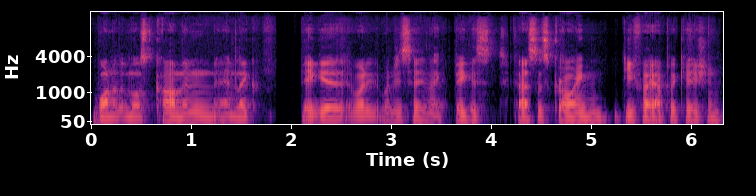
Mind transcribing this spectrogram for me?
one of the most common and like biggest what did, what did you say like biggest fastest growing DeFi application.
